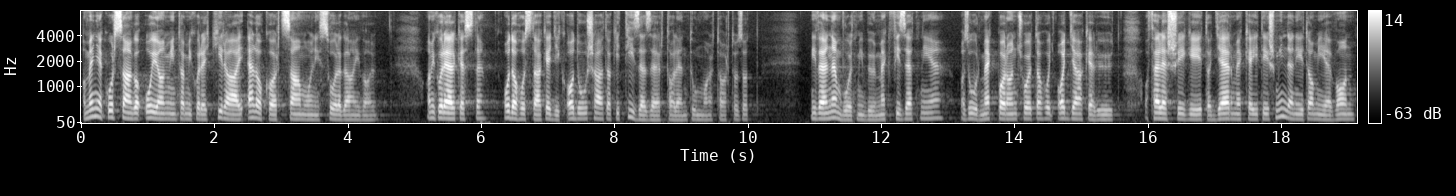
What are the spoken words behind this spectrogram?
A mennyek országa olyan, mint amikor egy király el akart számolni szolgáival. Amikor elkezdte, odahozták egyik adósát, aki tízezer talentummal tartozott. Mivel nem volt miből megfizetnie, az úr megparancsolta, hogy adják el őt, a feleségét, a gyermekeit és mindenét, amilyen van,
